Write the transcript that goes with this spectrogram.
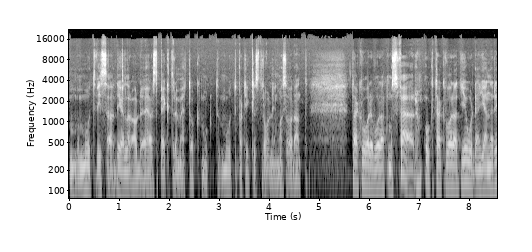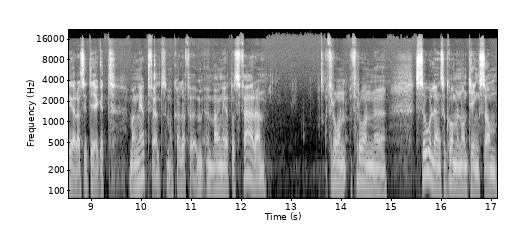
mot vissa delar av det här spektrumet och mot, mot partikelstrålning och sådant. Tack vare vår atmosfär och tack vare att jorden genererar sitt eget magnetfält som man kallar för magnetosfären. Från, från eh, solen så kommer någonting som,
